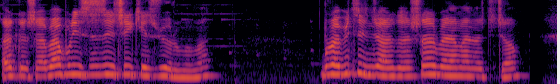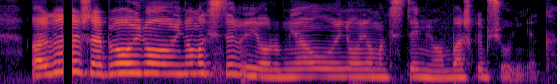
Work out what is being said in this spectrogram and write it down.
Arkadaşlar ben burayı sizin için kesiyorum hemen. Bura bitince arkadaşlar ben hemen açacağım. Arkadaşlar bir oyunu oynamak istemiyorum ya. O oyunu oynamak istemiyorum. Başka bir şey oynayak.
